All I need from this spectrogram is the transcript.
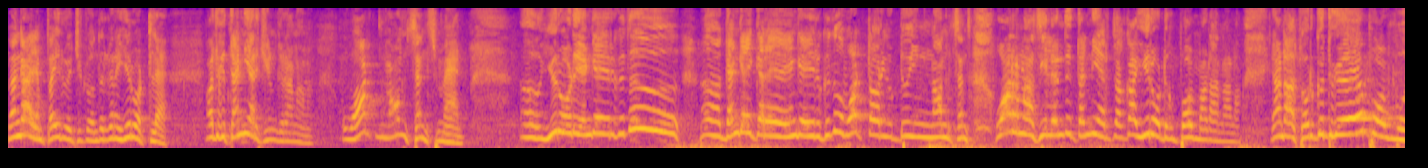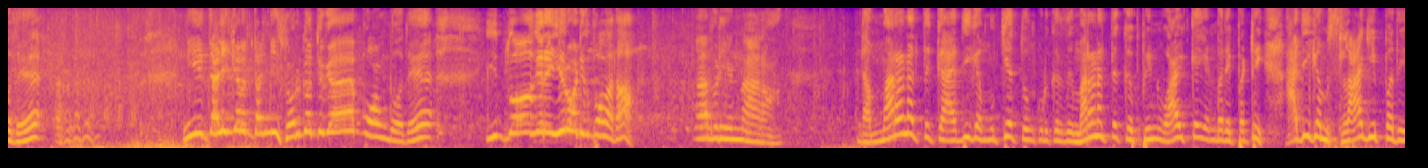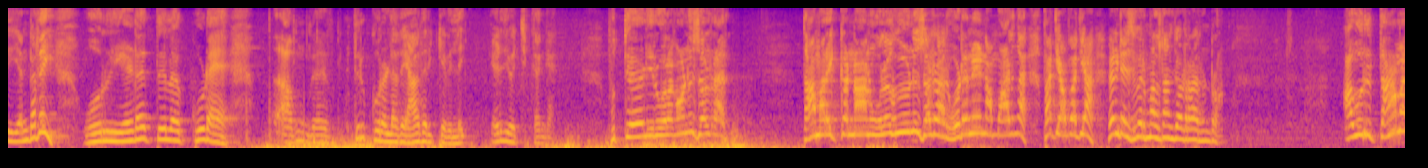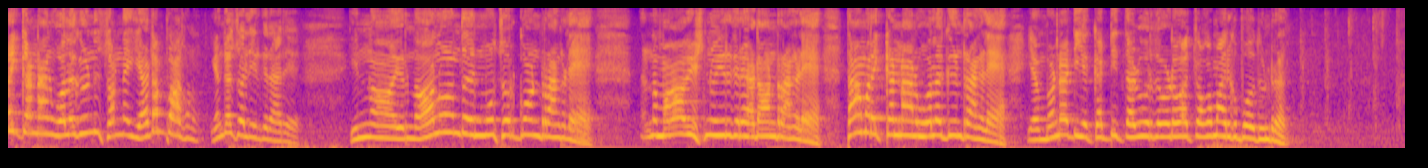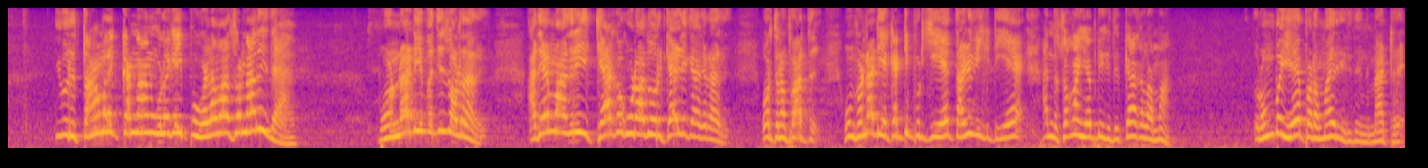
வெங்காயம் பயிர் வச்சுட்டு வந்திருக்கிறேன் ஈரோட்டில். அதுக்கு தண்ணி அரைச்சின்னுக்கிறான் நான் வாட் நான் சென்ஸ் மேன் ஈரோடு எங்கே இருக்குது? கங்கை கரை எங்கே இருக்குது? What are you doing nonsense வாரணாசியிலேருந்து தண்ணி அரைச்சாக்கா ஈரோட்டுக்கு போக மாட்டான் நானும் ஏன்டா சொர்க்கத்துக்கே போகும்போது நீ தெளிக்கிற தண்ணி சொர்க்கத்துக்கே போகும்போது இதோகிற ஈரோட்டுக்கு போவாதா அப்படின்னாராம். இந்த மரணத்துக்கு அதிக முக்கியத்துவம் கொடுக்கிறது மரணத்துக்கு பின் வாழ்க்கை என்பதை பற்றி அதிகம் ஸ்லாகிப்பது என்பதை ஒரு இடத்துல கூட அவங்க திருக்குறள் அதை ஆதரிக்கவில்லை. எழுதி வச்சுக்கங்க. புத்தேளிர் உலகம்னு சொல்கிறார் தாமரைக்கண்ணான் உலகுன்னு சொல்கிறார் உடனே நம்ம ஆளுங்க பாத்தியா பாத்தியா வெங்கடேஷ் பெருமாள் தான் சொல்கிறாருன்றான் அவர் தாமரைக்கண்ணான் உலகுன்னு சொன்ன இடம் பார்க்கணும். எங்கே சொல்லியிருக்கிறாரு? இன்னும் இருந்தாலும் இந்த இன்னமும் சொர்க்கோன்றாங்களே இந்த மகாவிஷ்ணு இருக்கிற இடம்ன்றாங்களே. தாமரைக்கண்ணான் உலகுன்றாங்களே. என் பொண்டாட்டியை கட்டி தழுவுறதை விடவா சுகமாக இருக்க போகுதுன்றார். இவர் தாமரைக்கண்ணான் உலகை புகழவா சொன்னார் இதை? பொண்டாட்டியை பற்றி சொல்கிறாரு அதே மாதிரி கேட்கக்கூடாது ஒரு கேள்வி கேட்குறாரு. ஒருத்தனை பார்த்து உன் பொண்டாட்டியை கட்டி பிடிச்சியே தழுவிக்கிட்டியே அந்த சுகம் எப்படி இருக்குது? கேட்கலாமா? ரொம்ப ஏப்படம் மாதிரி இருக்குது இந்த மேட்ரு.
